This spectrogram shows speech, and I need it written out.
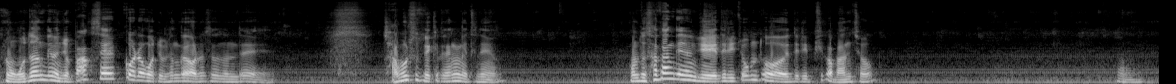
그럼 5단계는 좀 빡셀 거라고 좀 생각을 했었는데, 잡을 수도 있겠다 생각이 드네요. 아무튼 4단계는 이제 애들이 좀 더 애들이 피가 많죠. 어.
